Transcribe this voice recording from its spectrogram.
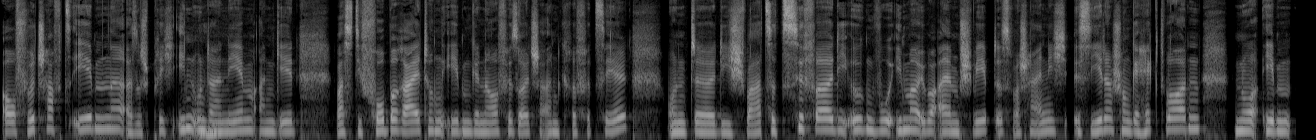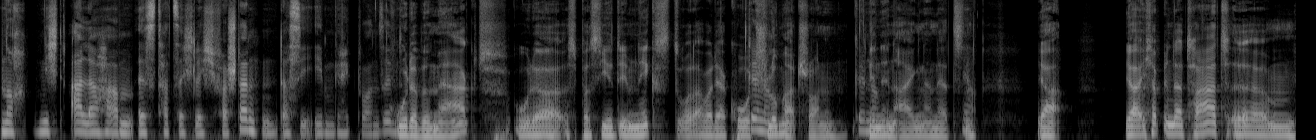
auf Wirtschaftsebene, also sprich in mhm. Unternehmen angeht, was die Vorbereitung eben genau für solche Angriffe zählt. Und äh, die schwarze Ziffer, die irgendwo immer über allem schwebt, ist wahrscheinlich, ist jeder schon gehackt worden, nur eben noch nicht alle haben es tatsächlich verstanden, dass sie eben gehackt worden sind. Oder bemerkt, oder es passiert demnächst, oder aber der Code genau. schlummert schon genau. in den eigenen Netzen. Ja, ja ja, ich habe in der Tat ähm,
